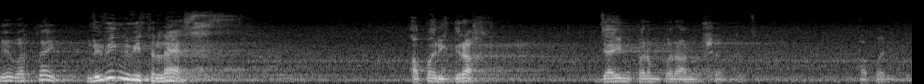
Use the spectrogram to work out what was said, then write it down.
એ વખતે લિવિંગ વિથ લેસ. અપરિગ્રહ. જૈન પરંપરાનો શબ્દ છે. અપરિગ્રહ.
